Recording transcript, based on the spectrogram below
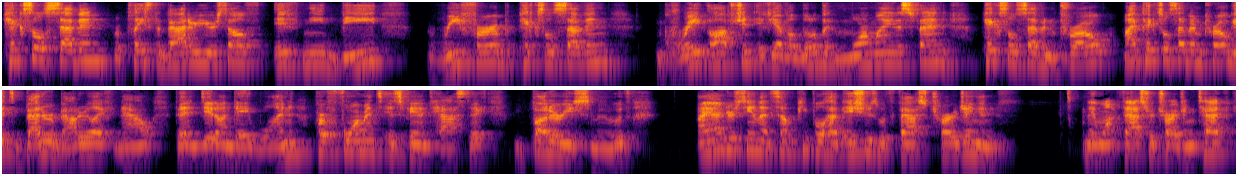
Pixel 7, replace the battery yourself if need be. Refurb Pixel 7, great option if you have a little bit more money to spend. Pixel 7 Pro, my Pixel 7 Pro gets better battery life now than it did on day one. Performance is fantastic, buttery smooth. I understand that some people have issues with fast charging and they want faster charging tech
